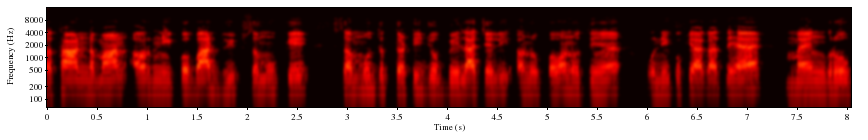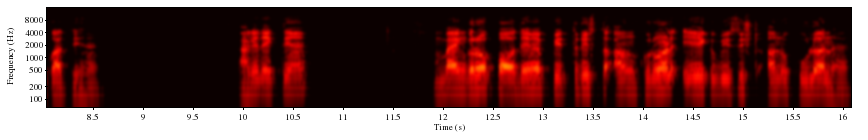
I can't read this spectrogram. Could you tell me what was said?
तथा अंडमान और निकोबार द्वीप समूह के समुद्र तटी जो बेलाचली अनुपवन होते हैं, उन्हीं को क्या कहते हैं? मैंग्रोव कहते हैं। आगे देखते हैं। मैंग्रोव पौधे में पितृस्थ अंकुरण एक विशिष्ट अनुकूलन है।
